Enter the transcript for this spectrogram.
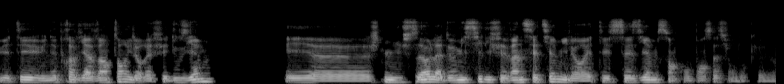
été une épreuve il y a 20 ans, il aurait fait 12e. Et euh, Schneefsol, à domicile, il fait 27e. Il aurait été 16e sans compensation. Donc, euh,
